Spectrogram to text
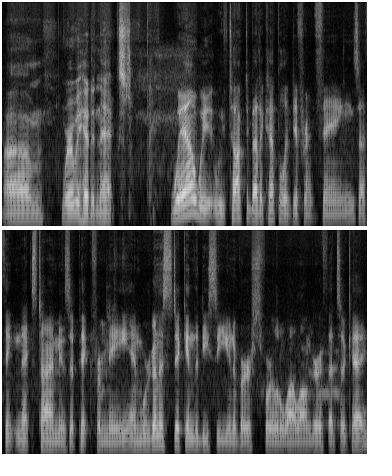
um, where are we headed next? Well, we we've talked about a couple of different things. I think next time is a pick from me, and we're going to stick in the DC universe for a little while longer, if that's okay.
